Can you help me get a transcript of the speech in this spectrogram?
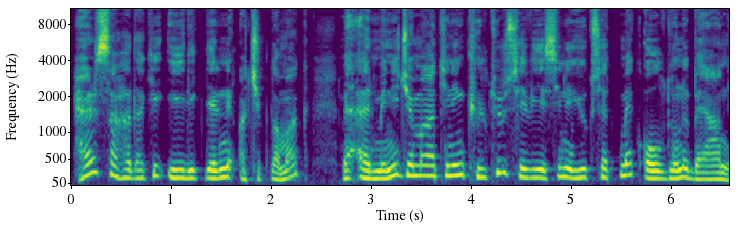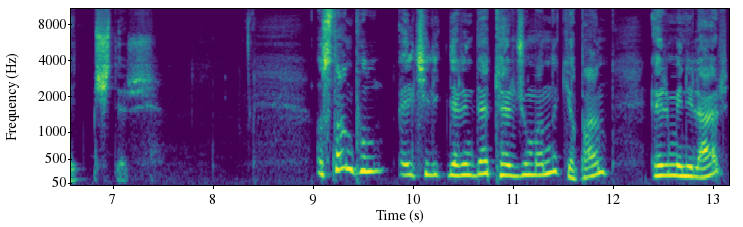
her sahadaki iyiliklerini açıklamak ve Ermeni cemaatinin kültür seviyesini yükseltmek olduğunu beyan etmiştir. İstanbul elçiliklerinde tercümanlık yapan Ermeniler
